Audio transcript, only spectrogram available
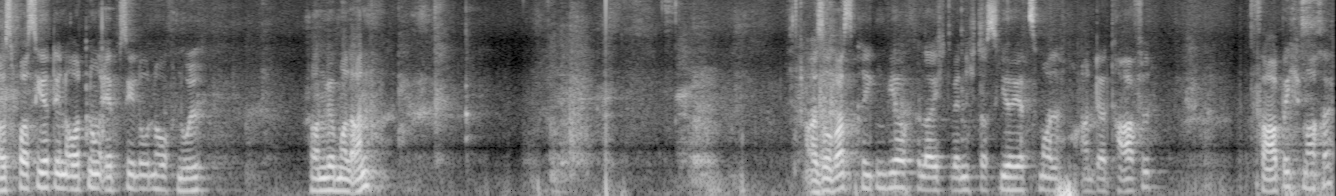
Was passiert in Ordnung Epsilon hoch 0? Schauen wir mal an. Also was kriegen wir vielleicht, wenn ich das hier jetzt mal an der Tafel farbig mache?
